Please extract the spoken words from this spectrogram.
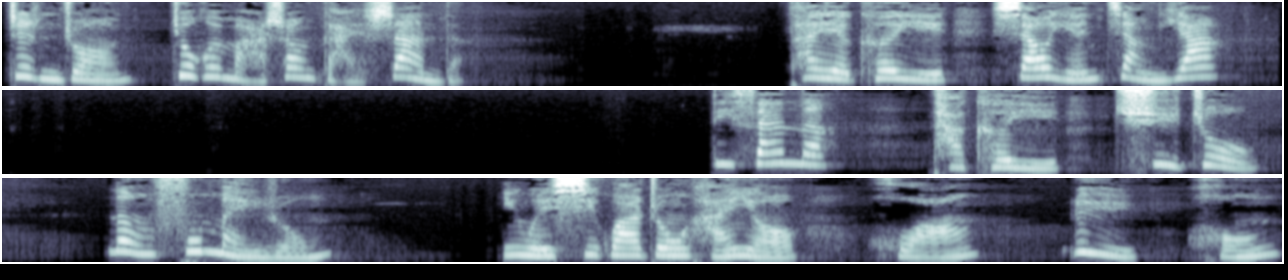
症状就会马上改善的。它也可以消炎降压。第三呢，它可以去皱、嫩肤、美容，因为西瓜中含有黄、绿、红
